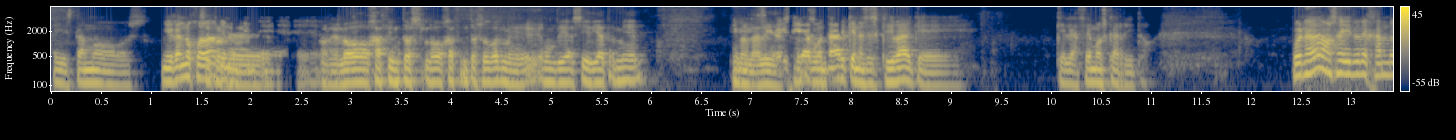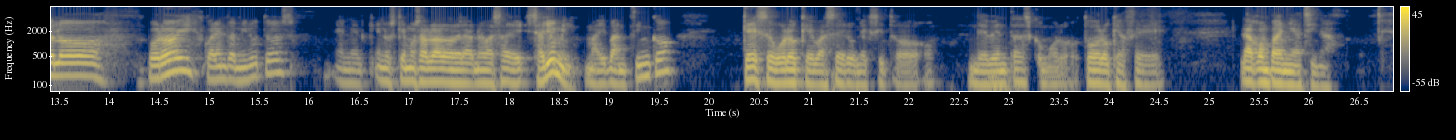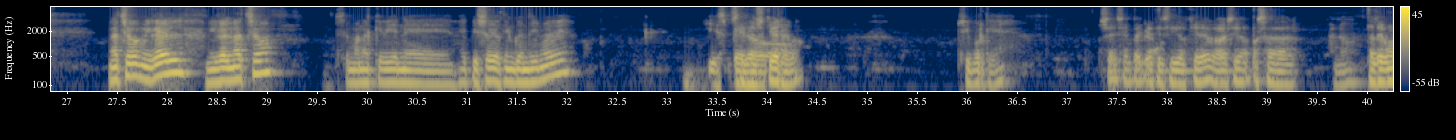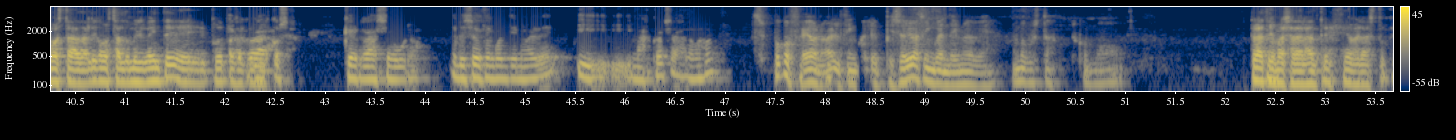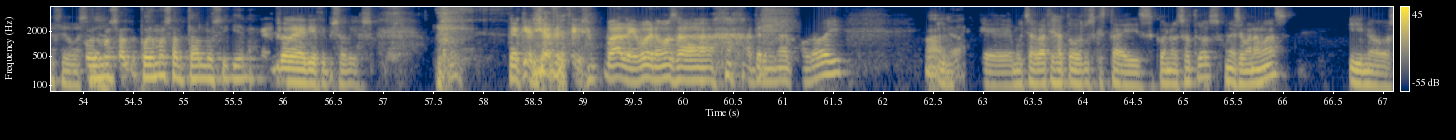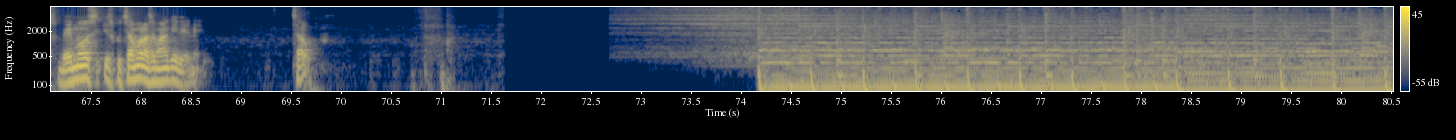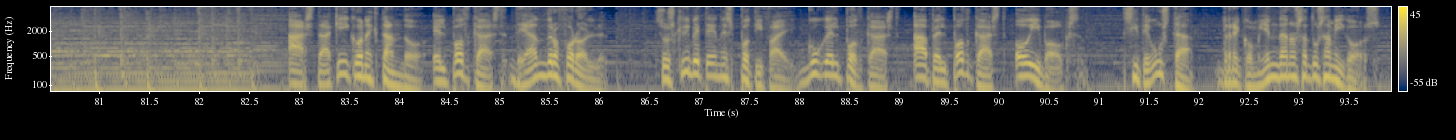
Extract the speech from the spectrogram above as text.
ahí estamos. Miguel no juega. porque, luego Jacinto, luego Jacinto se duerme un día sí, día también. Y, no la Si quiere apuntar, que nos escriba que, que le hacemos carrito. Pues nada, vamos a ir dejándolo por hoy, 40 minutos, en, los que hemos hablado de la nueva Xiaomi Mi Band 5 que seguro que va a ser un éxito de ventas como todo lo que hace la compañía china. Nacho, Miguel, Miguel Nacho, semana que viene episodio 59 y espero... Si Dios quiere, ¿no? Sí, ¿por qué? Sí, siempre hay que decir si Dios quiere, a ver si va a pasar... Tal, y como está, tal y como está el 2020, puede pasar cualquier cosa. Querrá seguro. Episodio 59 y más cosas, a lo mejor. Es un poco feo, ¿no? El, episodio 59. No me gusta. Es como. Espérate más adelante, ya verás tú qué feo va a ser. Podemos, saltarlo si quieres. Dentro de 10 episodios. ¿Qué querías decir? Vale, bueno, vamos a, terminar por hoy. muchas gracias a todos los que estáis con nosotros una semana más. Y nos vemos y escuchamos la semana que viene. Chao. Hasta aquí conectando el podcast de Andro for All. Suscríbete en Spotify, Google Podcast, Apple Podcast o iBox. Si te gusta, recomiéndanos a tus amigos.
